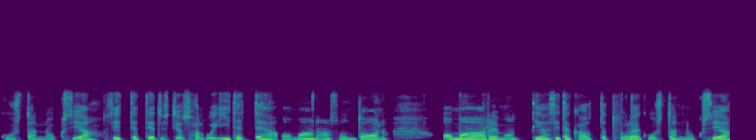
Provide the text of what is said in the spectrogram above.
kustannuksia. Sitten tietysti jos haluaa itse tehdä omaan asuntoon omaa remonttia, sitä kautta tulee kustannuksia.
